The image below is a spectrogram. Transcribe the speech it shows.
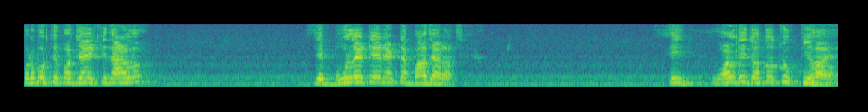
পরবর্তী পর্যায়ে কি দাঁড়াল? যে বুলেটের একটা বাজার আছে। এই ওয়ার্ল্ডে যত চুক্তি হয়,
